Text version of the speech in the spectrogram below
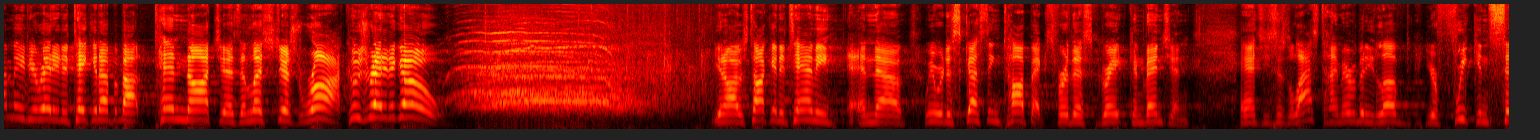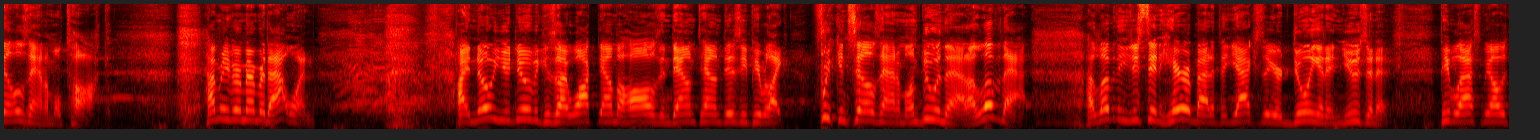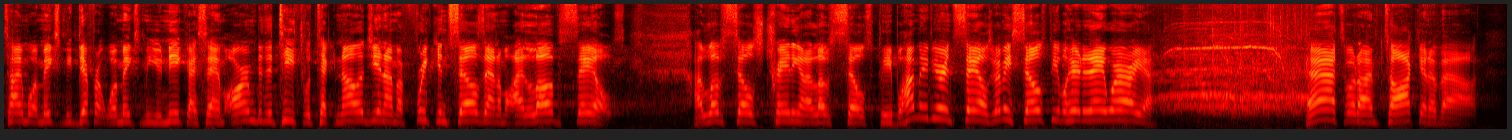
How many of you ready to take it up about 10 notches and let's just rock? Who's ready to go? You know, I was talking to Tammy and uh, we were discussing topics for this great convention. And she says, well, last time everybody loved your freaking sales animal talk. How many of you remember that one? I know you do because I walk down the halls in downtown Disney. People are like, freaking sales animal. I'm doing that. I love that. I love that you just didn't hear about it, that you actually are doing it and using it. People ask me all the time what makes me different, what makes me unique. I say I'm armed to the teeth with technology and I'm a freaking sales animal. I love sales. I love sales training and I love sales people. How many of you are in sales? Do you have any sales people here today? Where are you? That's what I'm talking about.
